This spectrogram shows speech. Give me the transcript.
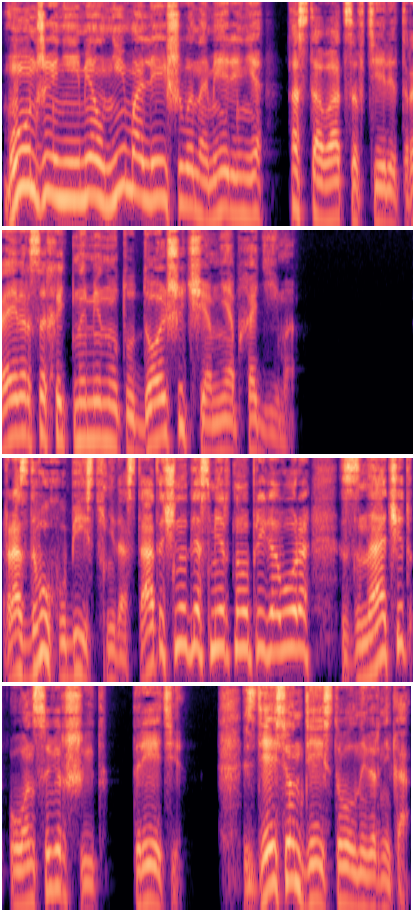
Мунджи не имел ни малейшего намерения оставаться в теле Треверса хоть на минуту дольше, чем необходимо. Раз двух убийств недостаточно для смертного приговора, значит, он совершит третье. Здесь он действовал наверняка.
